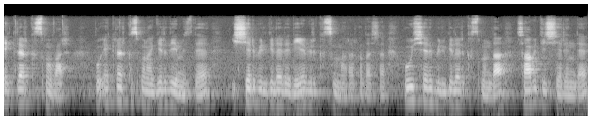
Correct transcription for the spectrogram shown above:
ekler kısmı var. Bu ekler kısmına girdiğimizde iş yeri bilgileri diye bir kısım var arkadaşlar. Bu iş yeri bilgileri kısmında sabit iş yerinde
